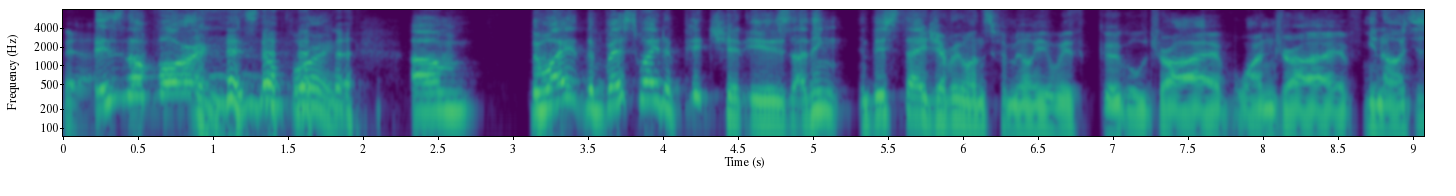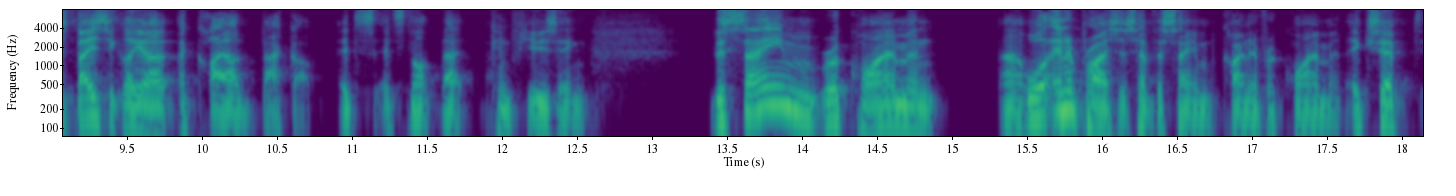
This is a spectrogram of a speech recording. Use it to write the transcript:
yeah, It's not boring. It's not boring. um, the way, the best way to pitch it is, I think at this stage everyone's familiar with Google Drive, OneDrive. You know, it's just basically a, a cloud backup. It's it's not that confusing. The same requirement. Uh, well, enterprises have the same kind of requirement, except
